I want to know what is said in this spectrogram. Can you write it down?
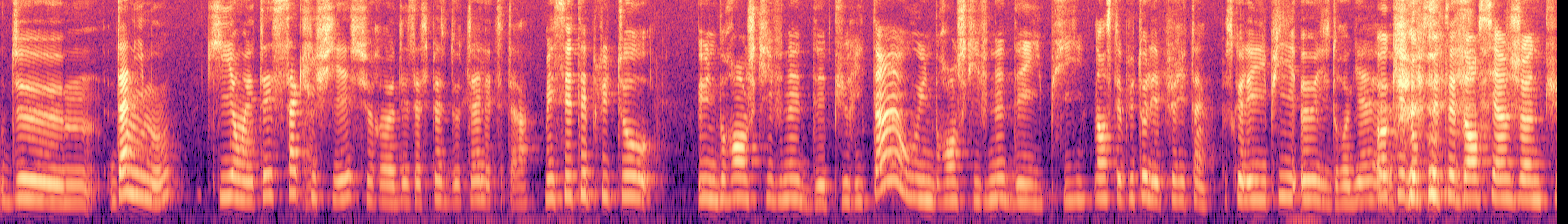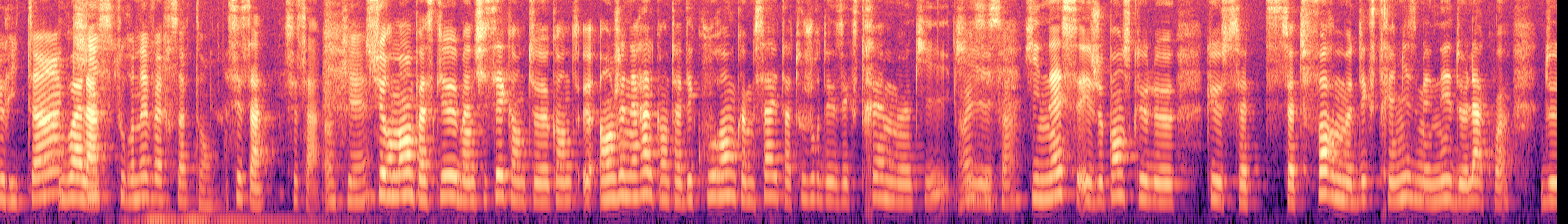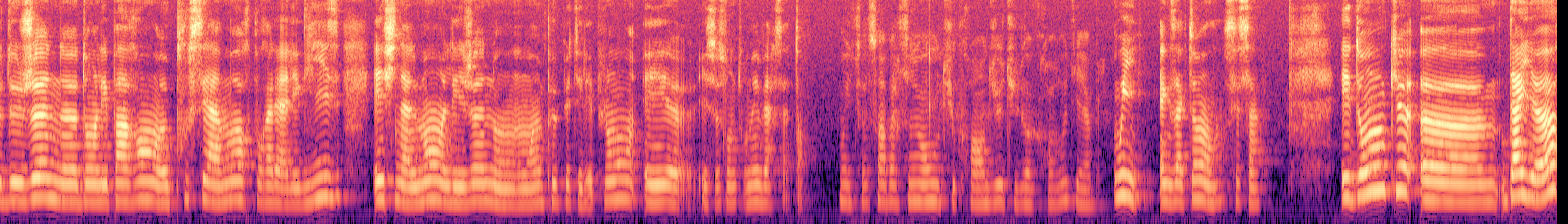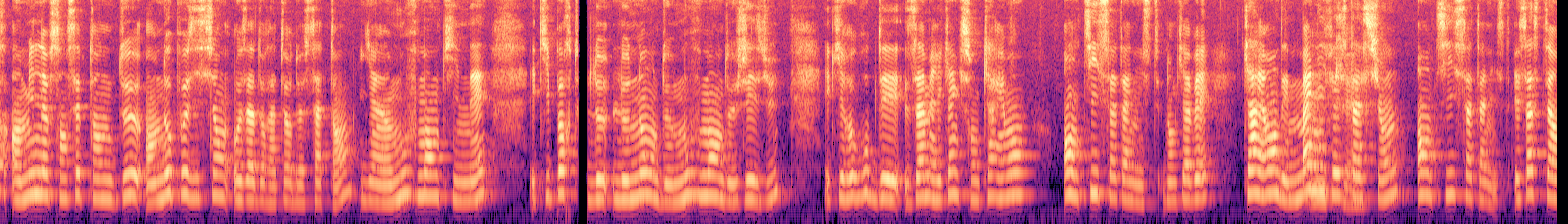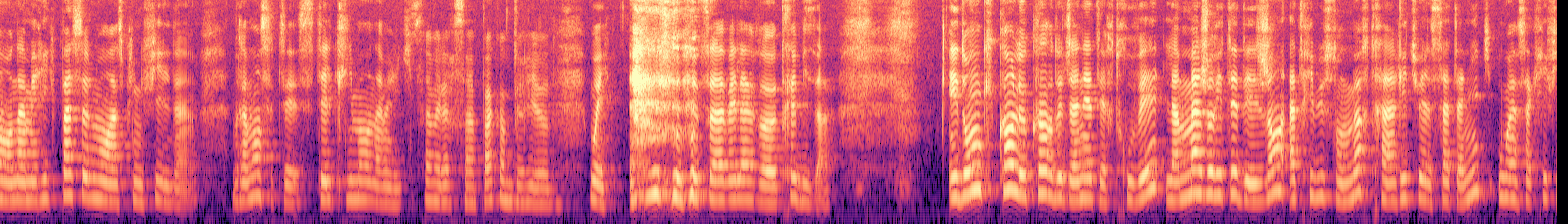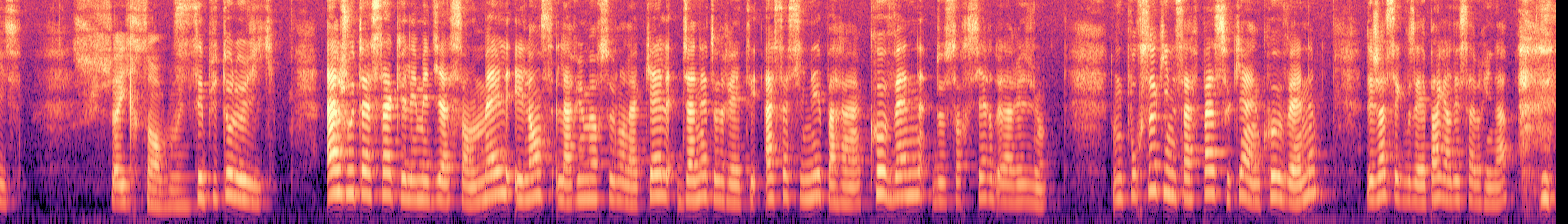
d'animaux qui ont été sacrifiés sur euh, des espèces d'hôtels, etc. Mais c'était plutôt une branche qui venait des puritains ou une branche qui venait des hippies? Non, c'était plutôt les puritains. Parce que les hippies, eux, ils se droguaient. Ok, donc c'était d'anciens jeunes puritains qui se tournaient vers Satan. C'est ça, c'est ça. Ok. Sûrement parce que, ben, tu sais, quand, euh, quand, euh, en général, quand tu as des courants comme ça, tu as toujours des extrêmes euh, qui, qui, qui, naissent. Et je pense que, le, que cette, cette forme d'extrémisme est née de là, quoi. De, de, jeunes dont les parents poussaient à mort pour aller à l'église. Et finalement, les jeunes ont, un peu pété les plombs et, et se sont tournés vers Satan. Oui, de toute façon, à partir du moment où tu crois en Dieu, tu dois croire au diable. Oui, exactement, c'est ça. Et donc, euh, d'ailleurs, en 1972, en opposition aux adorateurs de Satan, il y a un mouvement qui naît et qui porte le, nom de Mouvement de Jésus et qui regroupe des Américains qui sont carrément anti-satanistes. Donc il y avait carrément des manifestations anti-satanistes. Et ça, c'était en Amérique, pas seulement à Springfield. Hein. Vraiment, c'était le climat en Amérique. Ça avait l'air sympa comme période. Oui, ça avait l'air euh, très bizarre. Et donc, quand le corps de Janet est retrouvé, la majorité des gens attribuent son meurtre à un rituel satanique ou un sacrifice. Ça y ressemble, oui. C'est plutôt logique. Ajoute à ça que les médias s'en mêlent et lancent la rumeur selon laquelle Janet aurait été assassinée par un coven de sorcières de la région. Donc pour ceux qui ne savent pas ce qu'est un coven, déjà c'est que vous n'avez pas regardé Sabrina.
